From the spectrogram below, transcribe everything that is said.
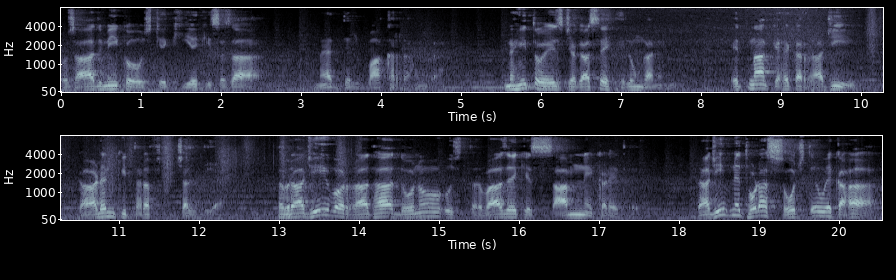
उस आदमी को उसके किए की सजा मैं दिलवा कर रहूँगा। नहीं तो इस जगह से हिलूँगा नहीं। इतना कहकर राजीव गार्डन की तरफ़ चल दिया। तब राजीव और राधा दोनों उस दरवाजे के सामने खड़े थे। राजीव ने थोड़ा सोचते हुए कहा,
